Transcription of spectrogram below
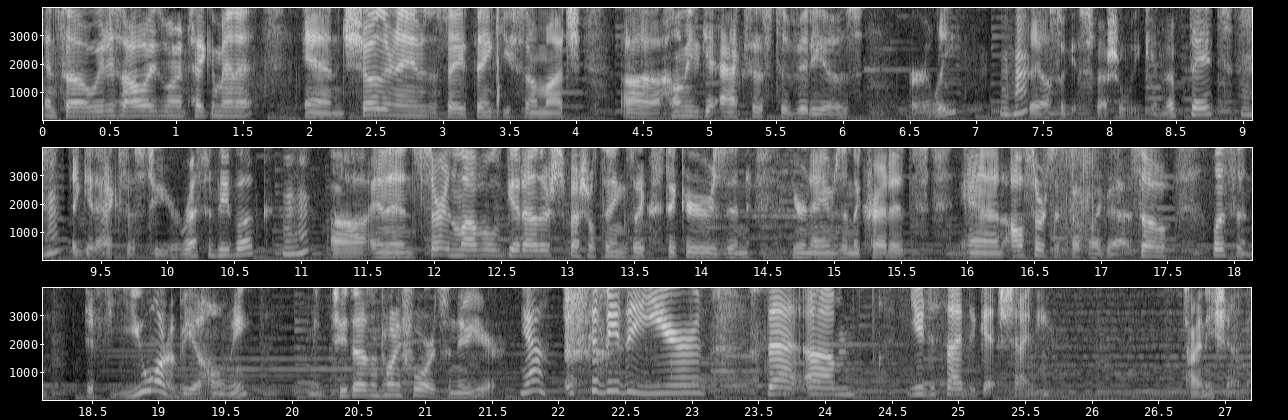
And so we just always want to take a minute and show their names and say thank you so much. Uh, homies get access to videos early. Mhm. They also get special weekend updates. Mhm. They get access to your recipe book. Mhm. Uh, and then certain levels get other special things like stickers and your names in the credits and all sorts of stuff like that. So listen, if you want to be a homie, I mean, 2024, it's a new year. Yeah, this could be the year that um, you decide to get shiny. Tiny shiny.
